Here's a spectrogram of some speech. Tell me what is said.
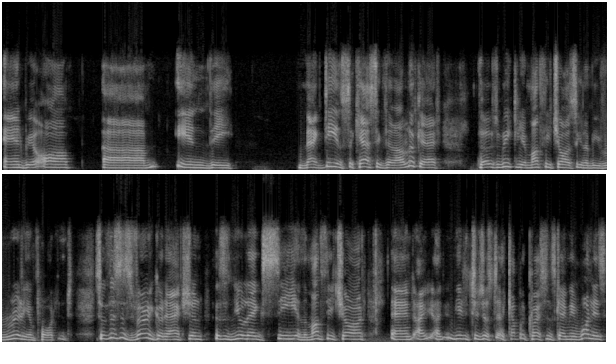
And we are um, in the MACD and stochastic that I look at those weekly and monthly charts are going to be really important. So this is very good action. This is new leg C in the monthly chart. And I, I needed to just, a couple of questions came in. One is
